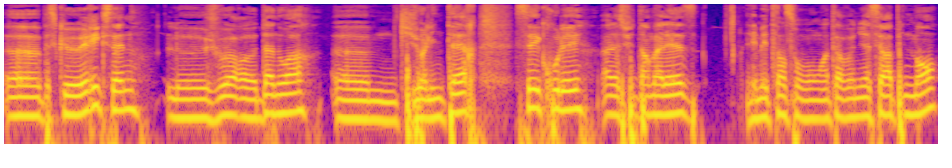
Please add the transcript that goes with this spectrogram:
parce que Eriksen, le joueur danois qui joue à l'Inter, s'est écroulé à la suite d'un malaise les médecins sont intervenus assez rapidement.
